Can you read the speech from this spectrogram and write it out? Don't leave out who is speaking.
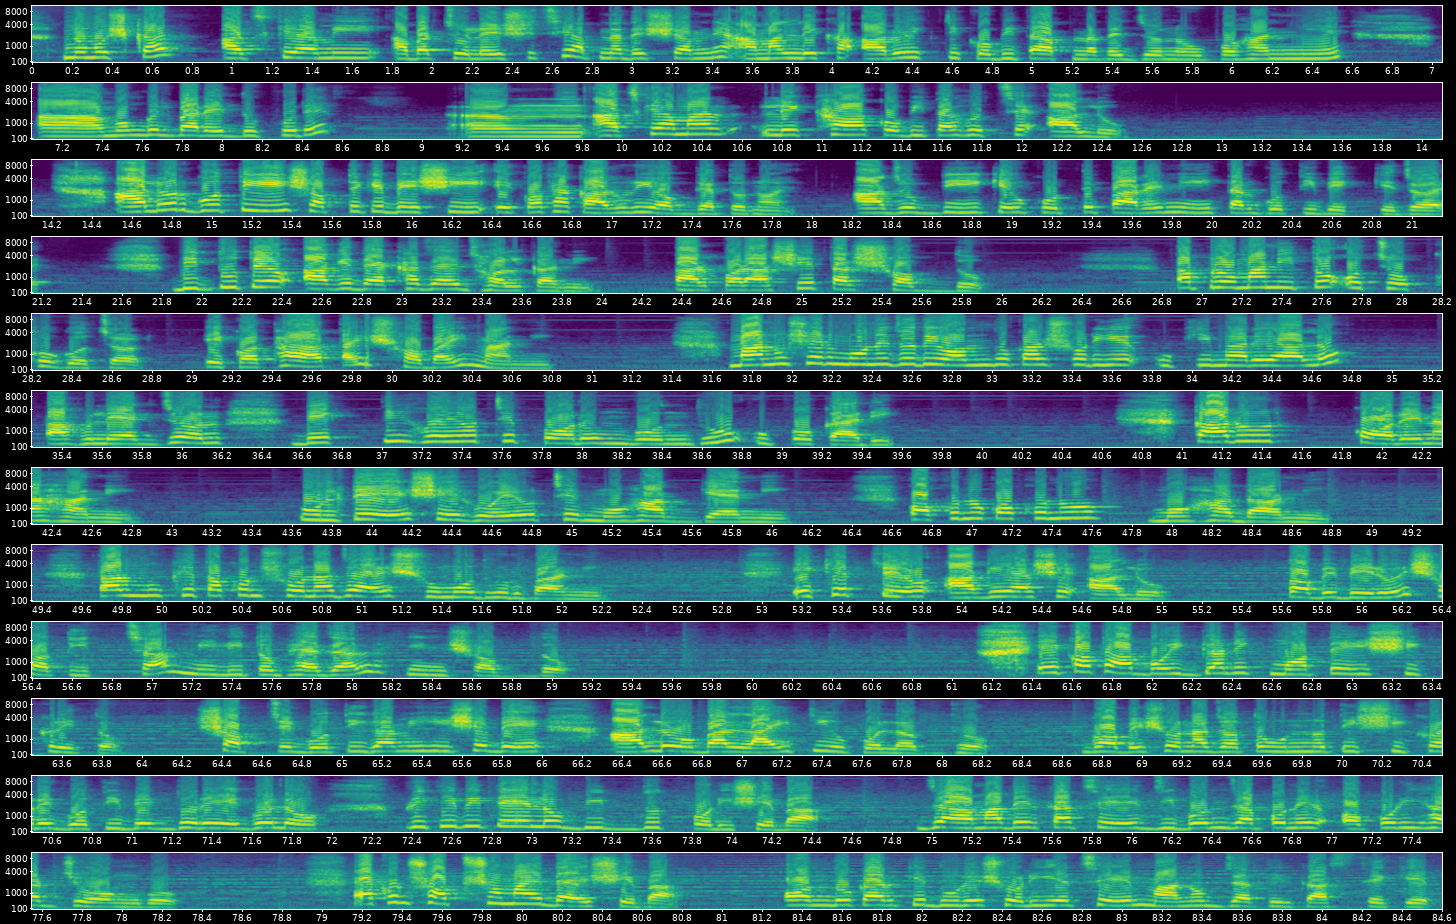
Speaker 1: নমস্কার, আজকে আমি আবার চলে এসেছি আপনাদের সামনে। আমার লেখা আরও একটি কবিতা আপনাদের জন্য উপহার নিয়ে মঙ্গলবারের দুপুরে। আজকে আমার লেখা কবিতা হচ্ছে আলো। আলোর গতি সব থেকে বেশি একথা কারুরই অজ্ঞাত নয়। আজ অব্দি কেউ করতে পারেনি তার গতিবেগকে জয়। বিদ্যুতেও আগে দেখা যায় ঝলকানি, তারপর আসে তার শব্দ। তা প্রমাণিত ও চক্ষু গোচর। এ কথা তাই সবাই মানি। মানুষের মনে যদি অন্ধকার সরিয়ে উকি মারে আলো, তাহলে একজন ব্যক্তি হয়ে ওঠে পরম বন্ধু উপকারী। কারুর করে না হানি। উল্টে সে হয়ে ওঠে মহাজ্ঞানী, কখনো কখনো মহাদানী। তার মুখে তখন শোনা যায় সুমধুর বাণী। এক্ষেত্রেও আগে আসে আলো। তবে বেরোয় সদিচ্ছা মিলিত ভেজাল, হীন শব্দ। একথা বৈজ্ঞানিক মতেই স্বীকৃত। সবচেয়ে গতিগামী হিসেবে আলো বা লাইটই উপলব্ধ। গবেষণা যত উন্নতির শিখরে গতিবেগ ধরে এগোলো, পৃথিবীতে এলো বিদ্যুৎ পরিষেবা, যা আমাদের কাছে জীবনযাপনের অপরিহার্য অঙ্গ। এখন সব সময় দেয় সেবা। অন্ধকারকে দূরে সরিয়েছে মানব জাতির কাছ থেকে।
